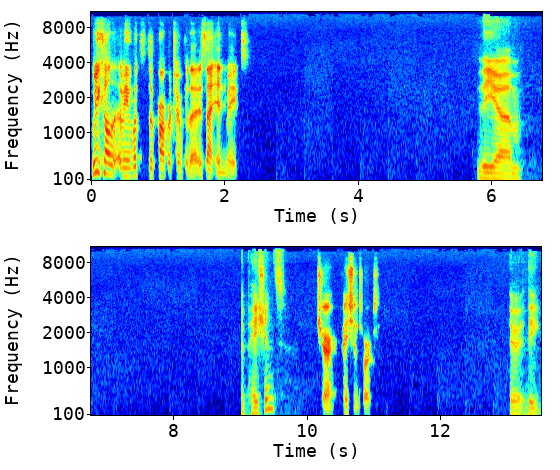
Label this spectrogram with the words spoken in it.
What do you call it? I mean, what's the proper term for that? It's not inmates. The um the patients? Sure, patients works. The the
